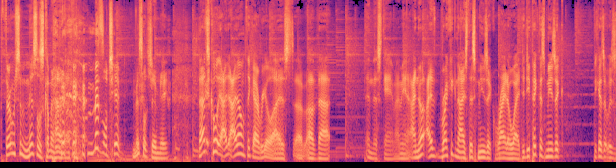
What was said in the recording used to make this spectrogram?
Throw some missiles coming out of that. Missile chip. missile chimney. That's cool. I, I don't think I realized uh, of that in this game. I mean, I know I recognized this music right away. Did you pick this music because it was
